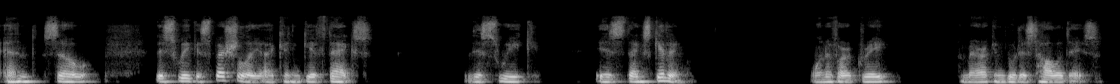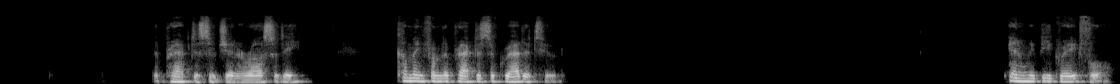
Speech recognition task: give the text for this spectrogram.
and so this week, especially, I can give thanks. This week is Thanksgiving, one of our great American Buddhist holidays. The practice of generosity coming from the practice of gratitude. Can we be grateful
